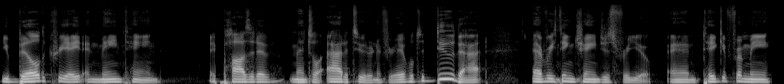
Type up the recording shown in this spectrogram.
you build, create, and maintain a positive mental attitude. And if you're able to do that, everything changes for you. And take it from me,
